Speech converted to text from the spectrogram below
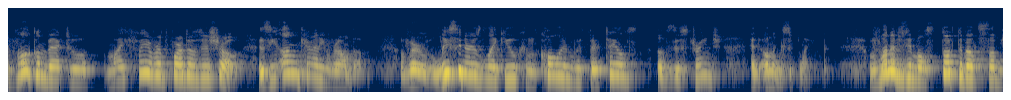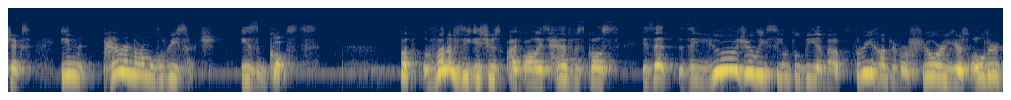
welcome back to my favorite part of the show, the Uncanny Roundup, where listeners like you can call in with their tales of the strange and unexplained. One of the most talked about subjects in paranormal research is ghosts. But one of the issues I've always had with ghosts is that they usually seem to be about 300 or fewer years older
